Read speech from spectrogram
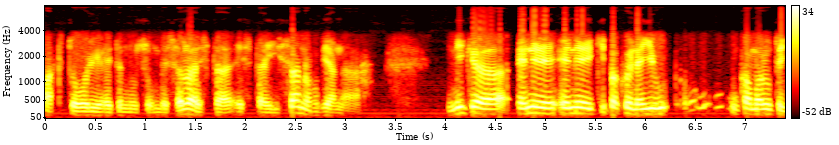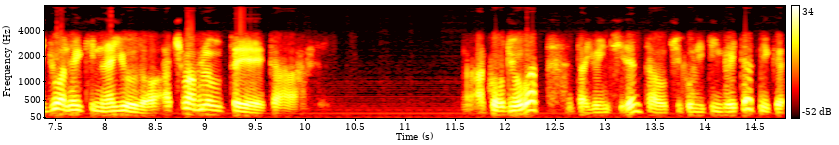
pakto hori egiten duzun bezala, ez da, ez da izan ordean. Nik, uh, ene, ene ekipako nahi, ukamalute joan hekin nahi edo, atxamablaute eta akordio bat, eta joan ziren, eta utziko nitin gaitat, nik uh,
